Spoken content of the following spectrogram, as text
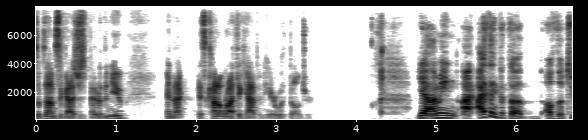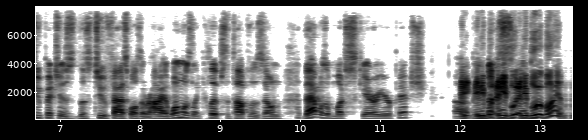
sometimes the guy's just better than you, and that is kind of what I think happened here with Bellinger. Yeah, I mean, I, I, think that the of the two pitches, those two fastballs that were high, one was like clips the top of the zone. That was a much scarier pitch. Uh, and, because, and, he, and, he blew, and, he, blew, it by him.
